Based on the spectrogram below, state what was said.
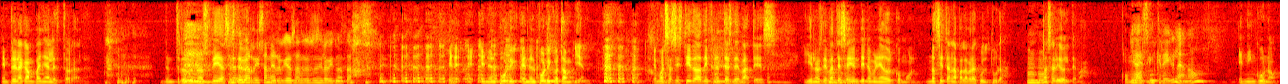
en, plena campaña electoral. Dentro de unos días... Este... Una risa nerviosa, no sé si lo habéis notado. En, en, el, público, en el público también. Hemos asistido a diferentes debates y en los debates hay un denominador común. No citan la palabra cultura. Uh -huh. No ha salido el tema. Como ya, es increíble, ¿no? En ninguno.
